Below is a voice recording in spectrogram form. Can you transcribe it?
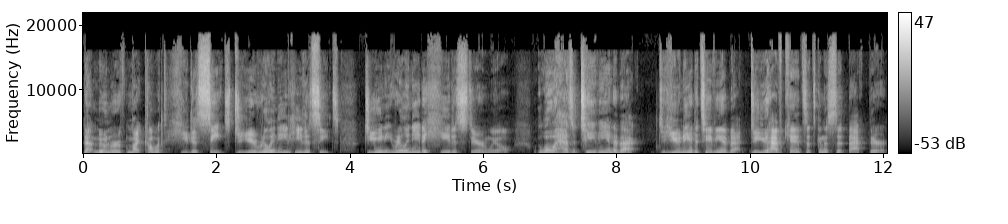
that moonroof might come with heated seats. Do you really need heated seats? Do you need, really need a heated steering wheel? Well, it has a TV in the back. Do you need a TV in back? Do you have kids that's going to sit back there?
